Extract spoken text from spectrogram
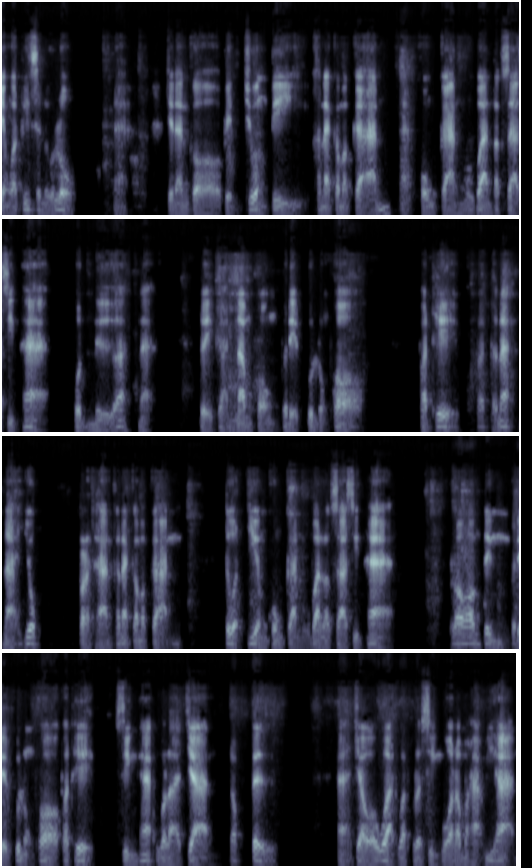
จังหวัดพิษณุโลกนะ ฉะนั้นก็เป็นช่วงที่คณะกรรมการนะโครงการหมู่บ้านรักษาสินห้าคนเหนือนะโดยการนำของพระเดชคุณหลวงพ่อ พระเทพรัตนนายกประธานคณะกรรมการ ตรวจเยี่ยมโครงการหมู่บ้านรักษาสินห้าพร้อมตึงพระเดชคุณหลวงพ่อพระเทพสิงห์วราจารย์ด็อกเตอร์เจ้าอาวาสวัดพระสิงห์วรมหาวิหาร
